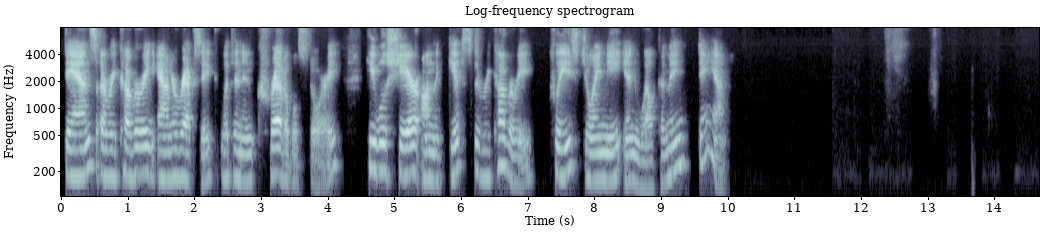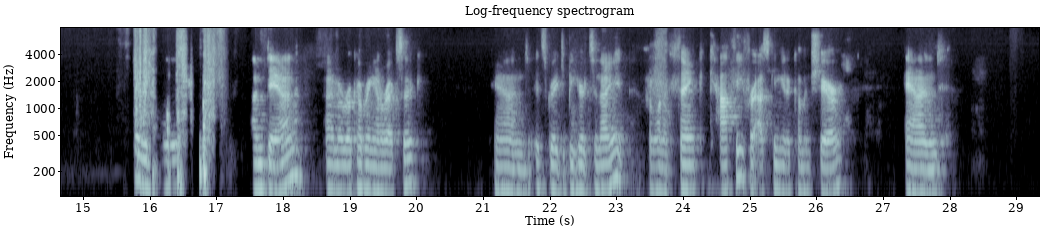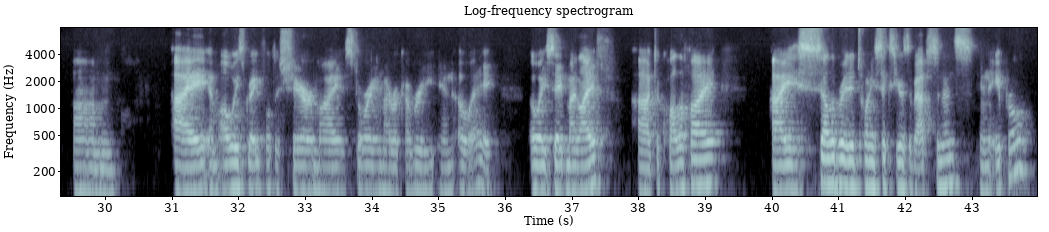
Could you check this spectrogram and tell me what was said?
Dan's a recovering anorexic with an incredible story. He will share on the gifts of recovery. Please join me in welcoming Dan. I'm Dan. I'm a recovering anorexic, and it's great to be here tonight. I want to thank Kathy for asking me to come and share. And um, I am always grateful to share my story and my recovery in OA. OA saved my life. Uh, to qualify, I celebrated 26 years of abstinence in April.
